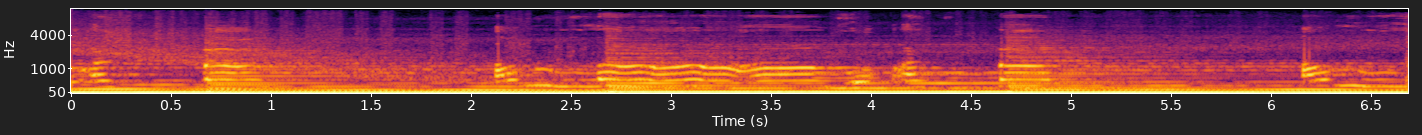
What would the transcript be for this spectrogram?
Allah, Allah, Allah, Allah.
